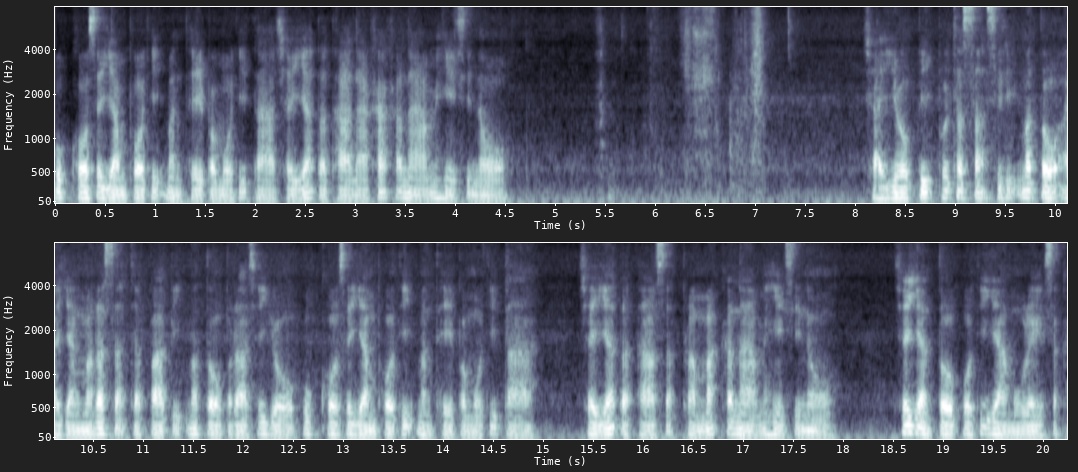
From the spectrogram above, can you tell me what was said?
อุโคสยัมโพธิมันเทปโมทิตาชัยยะตถานาคคณามเหสิโนชัยโยปิพุทธสสิริมโตอายังมรสะจปาปิมโตปราชโย อุโคสยัมโพธิมันเทปโมทิตาชัยยะตถาสัพพรหมคณามเหสิโนชยันโตโพธิยามูเลสก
